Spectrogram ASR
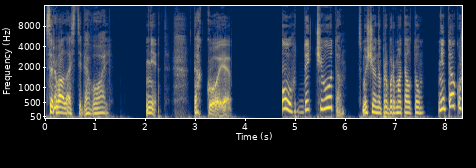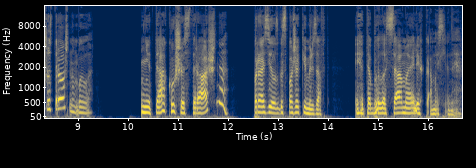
сорвала с тебя вуаль. Нет, такое... «Ух, да чего там?» — смущенно пробормотал Том. «Не так уж и страшно было». «Не так уж и страшно?» — поразилась госпожа Кюмельзавт. «Это было самое легкомысленное.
